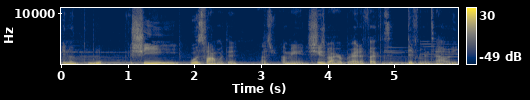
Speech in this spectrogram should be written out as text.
you know, she was fine with it. That's, I mean, she's by her bread. I feel like that's a different mentality.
